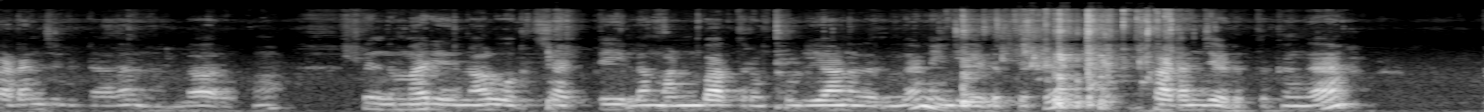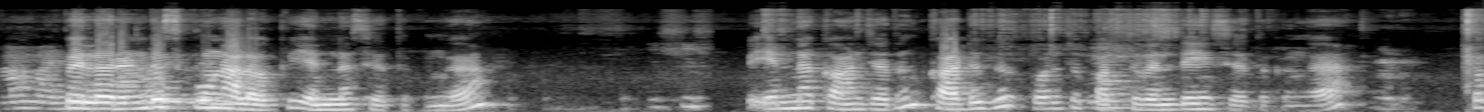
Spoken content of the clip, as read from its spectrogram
கடைஞ்சிக்கிட்டால் தான் நல்லாயிருக்கும். இப்போ இந்த மாதிரி எதனால் ஒரு சட்டி இல்லை மண் பாத்திரம் புளியானது இருந்தால் நீங்கள் எடுத்துகிட்டு கடைஞ்சி எடுத்துக்கோங்க. இப்போ இதில் ரெண்டு ஸ்பூன் அளவுக்கு எண்ணெய் சேர்த்துக்குங்க. எண்ணெய் காஞ்சதும் கடுகு கொஞ்சம் பத்து வெந்தயம் சேர்த்துக்குங்க. இப்போ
